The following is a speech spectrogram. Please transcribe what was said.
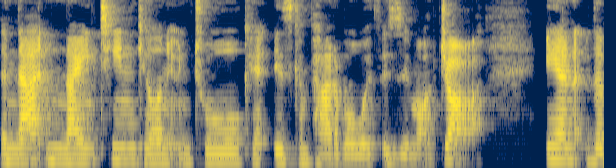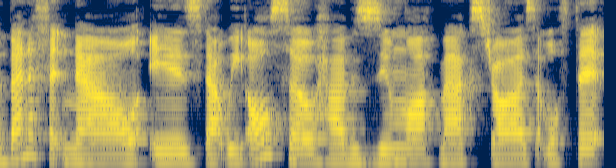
then that 19 kilonewton tool can, is compatible with a Zoomlock jaw. And the benefit now is that we also have Zoomlock Max jaws that will fit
